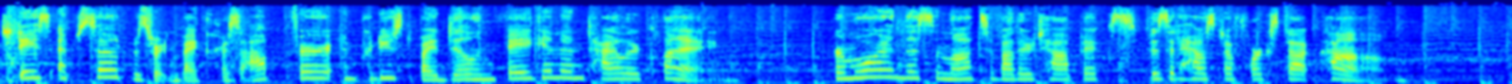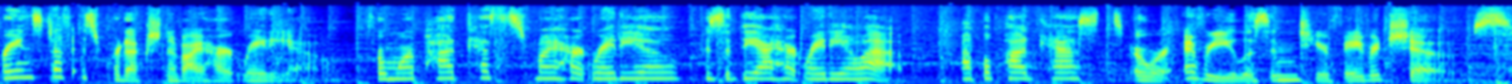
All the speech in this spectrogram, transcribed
Today's episode was written by Chris Opfer and produced by Dylan Fagan and Tyler Klang. For more on this and lots of other topics, visit howstuffworks.com. Brainstuff is a production of iHeartRadio. For more podcasts from iHeartRadio, visit the iHeartRadio app, Apple Podcasts, or wherever you listen to your favorite shows.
